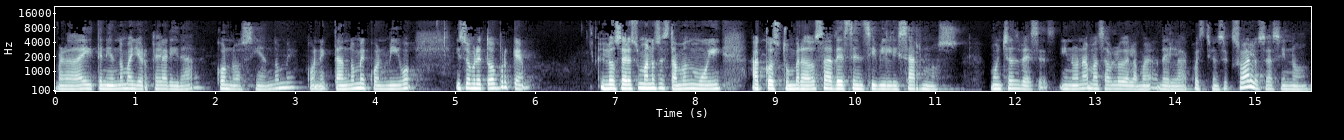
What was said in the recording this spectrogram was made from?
¿verdad? Y teniendo mayor claridad, conociéndome, conectándome conmigo y sobre todo porque los seres humanos estamos muy acostumbrados a desensibilizarnos muchas veces y no nada más hablo de la, de la cuestión sexual, o sea, sino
